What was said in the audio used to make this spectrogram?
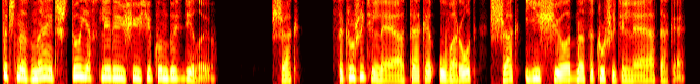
Точно знает, что я в следующую секунду сделаю. Шаг, сокрушительная атака у ворот, шаг, еще одна сокрушительная атака.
